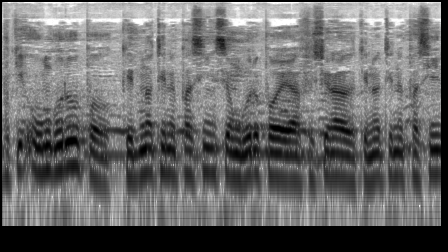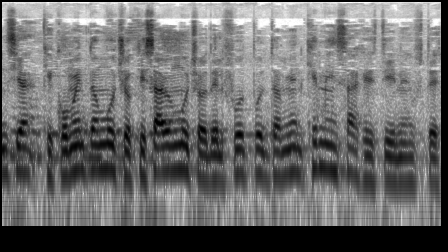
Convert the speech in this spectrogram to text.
porque un grupo que no tiene paciencia, un grupo de aficionados que no tiene paciencia, que comentan mucho, que saben mucho del fútbol también, ¿qué mensajes tiene usted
